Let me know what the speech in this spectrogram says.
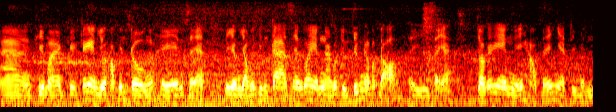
À, khi mà các em vô học đến trường thì em sẽ đi vòng vòng để kiểm tra xem có em nào có triệu chứng đau mắt đỏ thì sẽ cho các em nghỉ học để nhà trị bệnh.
